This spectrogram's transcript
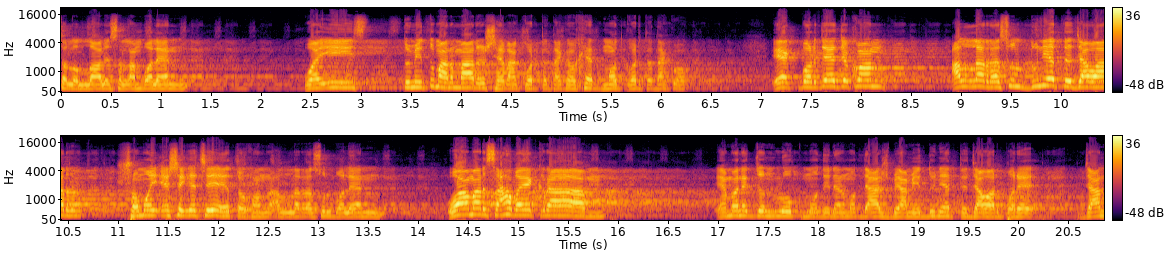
সাল্লাহ আলি সাল্লাম বলেন, ওয়াইস, তুমি তোমার মার সেবা করতে থাকো, খেদমত করতে থাকো। এক পর্যায়ে যখন আল্লাহ রাসুল দুনিয়াতে যাওয়ার সময় এসে গেছে, তখন আল্লাহ রাসুল বলেন, ও আমার সাহাবা একরাম, এমন একজন লোক মদিনার মধ্যে আসবে, আমি দুনিয়াতে যাওয়ার পরে যার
